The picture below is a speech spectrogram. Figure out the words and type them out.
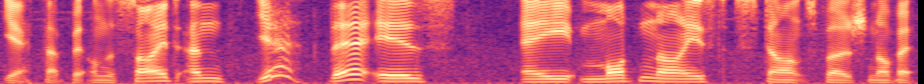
yeah, that bit on the side. And yeah, there is a modernized stance version of it.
